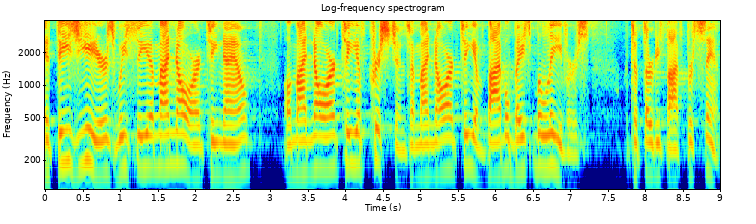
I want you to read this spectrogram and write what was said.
At these years, we see a minority now, a minority of Christians, a minority of Bible based believers to 35%.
